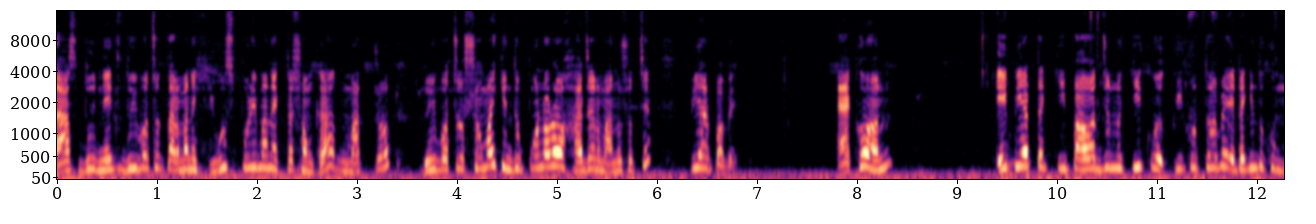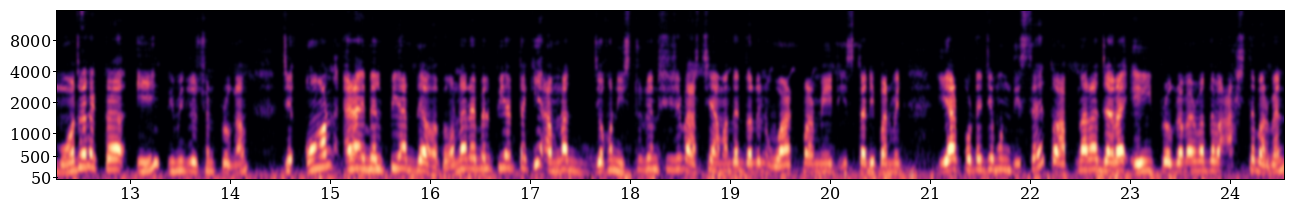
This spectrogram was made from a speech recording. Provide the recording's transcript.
লাস্ট দুই নেক্সট দুই বছর তার মানে হিউজ পরিমাণ একটা সংখ্যা, মাত্র দুই বছর সময় কিন্তু পনেরো হাজার মানুষ হচ্ছে পিয়ার পাবে। এখন এই পিয়ারটা কি পাওয়ার জন্য কি কো- করতে হবে? এটা কিন্তু খুব মজার একটা ই ইমিগ্রেশন প্রোগ্রাম যে অন অ্যারাইভেল পিয়ার দেওয়া হবে। অন অ্যারাইভেল পিয়ারটা কি? আমরা যখন স্টুডেন্ট হিসেবে আসছি, আমাদের ধরেন ওয়ার্ক পারমিট স্টাডি পারমিট এয়ারপোর্টে যেমন দিচ্ছে তো আপনারা যারা এই প্রোগ্রামের মাধ্যমে আসতে পারবেন,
